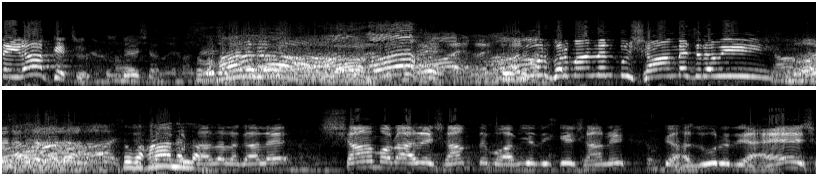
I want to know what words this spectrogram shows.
تے عراق وچ۔ بے شک۔ سبحان اللہ۔ حضور فرماندن تو شام وچ روی۔ سبحان اللہ۔ اندازہ لگا لے شام اور اہل شام تے معاویہ دی کے شان ہے کہ حضور رہائش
